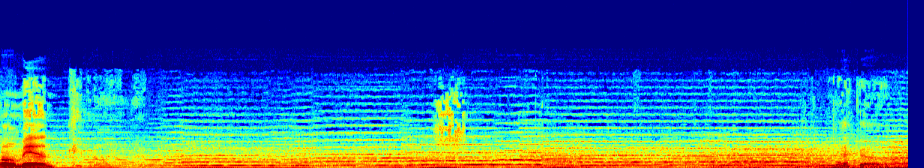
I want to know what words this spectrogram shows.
Oh man. Keep an eye on them. Echo.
